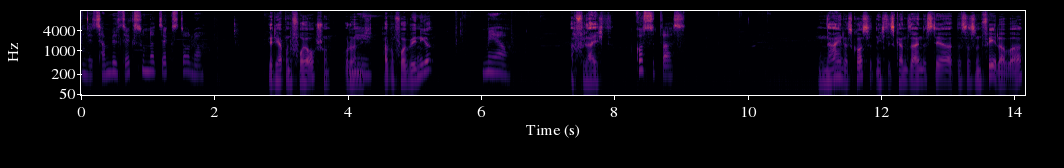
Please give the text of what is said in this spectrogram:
Und jetzt haben wir 606 Dollar. Ja, die hat man vorher auch schon, oder Nee. nicht? Hat man vorher weniger? Mehr. Ach, vielleicht. Kostet was. Nein, das kostet nichts. Es kann sein, dass, der, dass das ein Fehler war.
